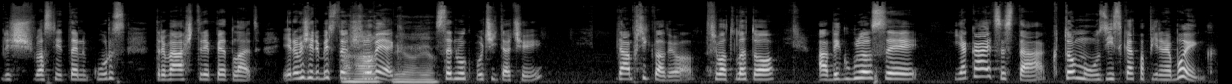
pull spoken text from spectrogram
když vlastně ten kurz trvá 4-5 let. Jenomže kdyby ten Aha, člověk jo, jo. sednul k počítači, dám příklad, jo, třeba tohleto, a vygooglil si jaká je cesta k tomu získat papír na Boeing,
